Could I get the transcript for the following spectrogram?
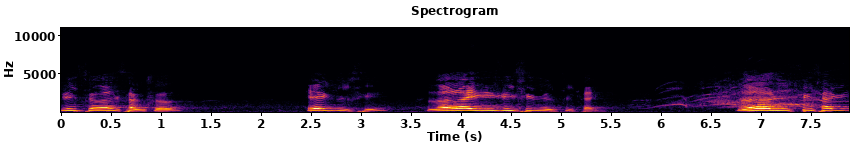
मी तुम्हाला सांगतो एक दिवशी मला ईडीची नोटीस आली मला निश्चित झाली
